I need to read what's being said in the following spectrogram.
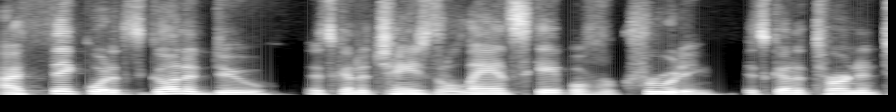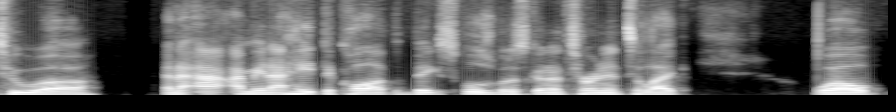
I think what it's going to do, it's going to change the landscape of recruiting. It's going to turn into a, and I, I mean, I hate to call out the big schools, but it's going to turn into like, well,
